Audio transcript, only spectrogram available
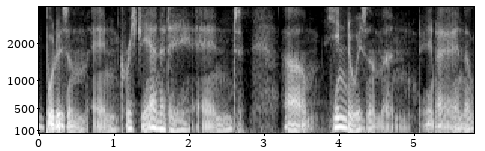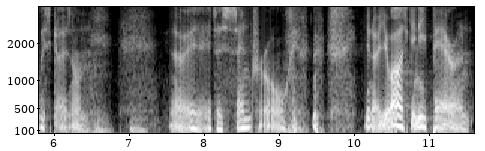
Buddhism and Christianity and um, Hinduism, and you know, and the list goes on. You know, it, it's a central. you know, you ask any parent,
